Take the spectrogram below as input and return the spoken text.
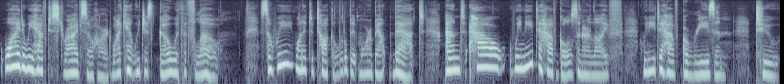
Why do we have to strive so hard? Why can't we just go with the flow? So, we wanted to talk a little bit more about that and how we need to have goals in our life. We need to have a reason to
